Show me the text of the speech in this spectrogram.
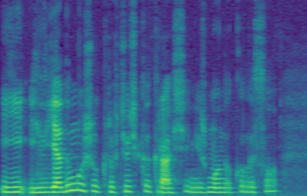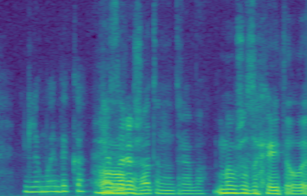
І я думаю, що кравчучка краще, ніж моноколесо для медика. І заряджати не треба. Ми вже захейтили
